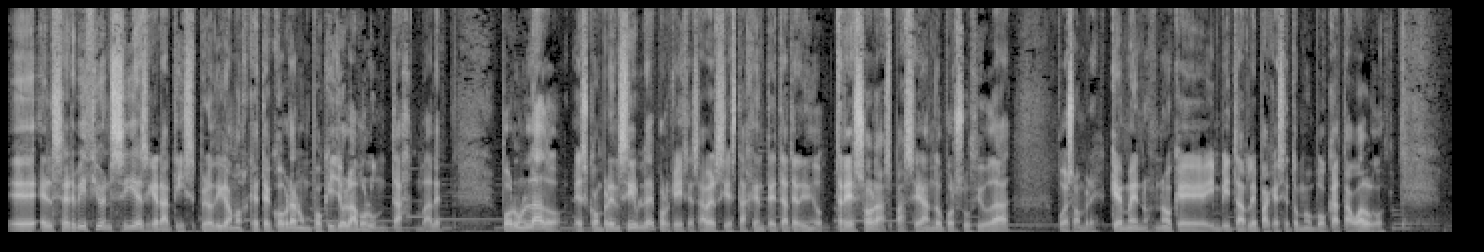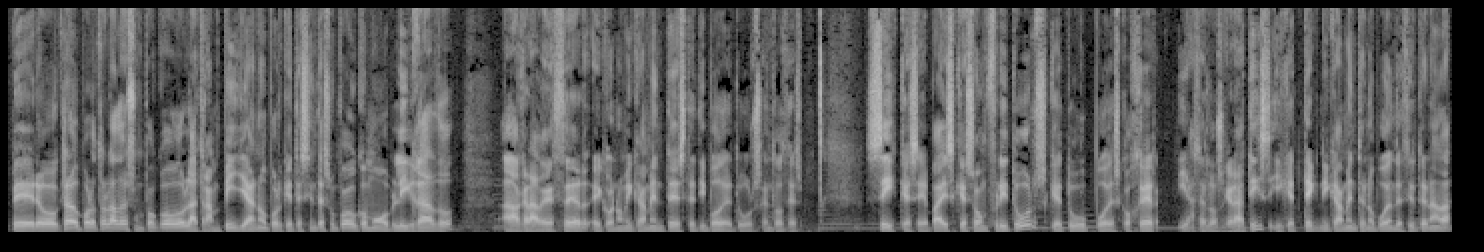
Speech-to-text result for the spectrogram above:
eh, el servicio en sí es gratis, pero digamos que te cobran un poquillo la voluntad, ¿vale? Por un lado, es comprensible, porque dices, a ver, si esta gente te ha tenido tres horas paseando por su ciudad, pues hombre, qué menos, ¿no? Que invitarle para que se tome un bocata o algo. Pero claro, por otro lado es un poco la trampilla, ¿no? Porque te sientes un poco como obligado a agradecer económicamente este tipo de tours. Entonces, sí, que sepáis que son free tours, que tú puedes coger y hacerlos gratis y que técnicamente no pueden decirte nada,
